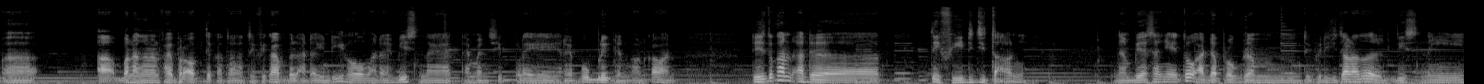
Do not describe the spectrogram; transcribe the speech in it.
uh, uh, berlangganan fiber optik atau TV kabel ada IndiHome ada Bisnet MNC Play Republik dan kawan-kawan. Di situ kan ada TV digitalnya. Nah biasanya itu ada program TV digital atau Disney,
